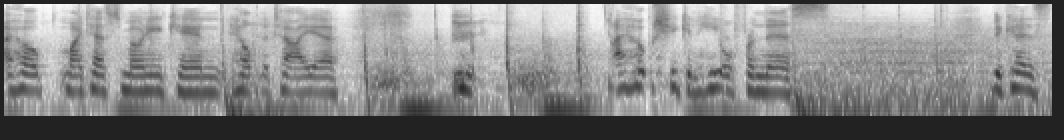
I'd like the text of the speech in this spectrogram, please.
I hope my testimony can help Natalia. I hope she can heal from this because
